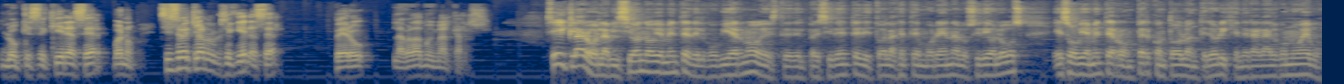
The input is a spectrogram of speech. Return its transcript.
lo que se quiere hacer. Bueno, sí se ve claro lo que se quiere hacer, pero la verdad muy mal, Carlos. Sí, claro, la visión obviamente del gobierno, este, del presidente y de toda la gente de Morena, los ideólogos, es obviamente romper con todo lo anterior y generar algo nuevo.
